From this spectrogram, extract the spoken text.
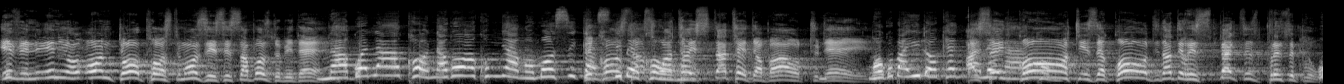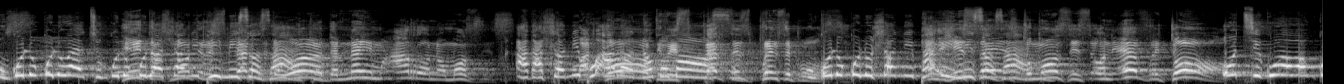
Even in your own doorpost, Moses is supposed to be there. nakwelakho nakowakho umnyango mose igazi Because that's what I started about today. I said God is a God that respects his principles. He does not respect the word, the name Aaron or Moses. But God respects his principles. And he says to Moses on every door, uthi kuwo wonke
